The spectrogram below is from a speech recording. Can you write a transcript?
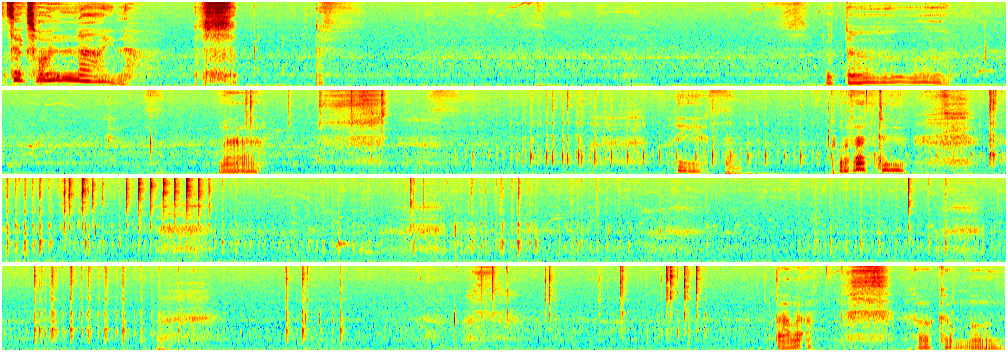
Six one nine. Ah. Hey. What that do? Damn it. Oh, come on.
